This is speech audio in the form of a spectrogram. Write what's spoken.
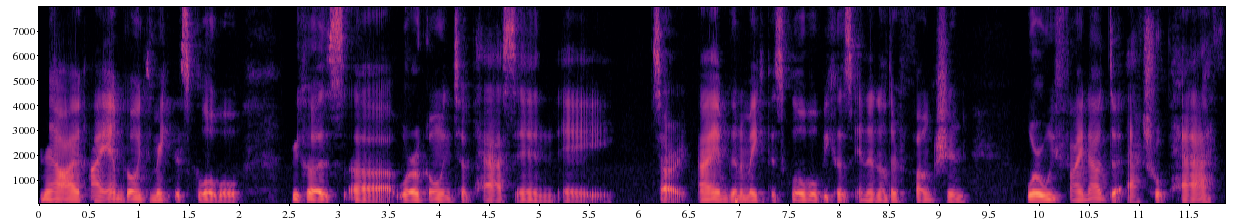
Now I, I am going to make this global because uh, we're going to pass in a, sorry, I am going to make this global because in another function where we find out the actual path,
